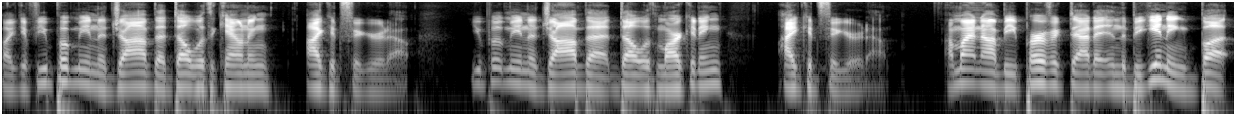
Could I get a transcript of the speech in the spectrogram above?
Like if you put me in a job that dealt with accounting, I could figure it out. You put me in a job that dealt with marketing, I could figure it out. I might not be perfect at it in the beginning, but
